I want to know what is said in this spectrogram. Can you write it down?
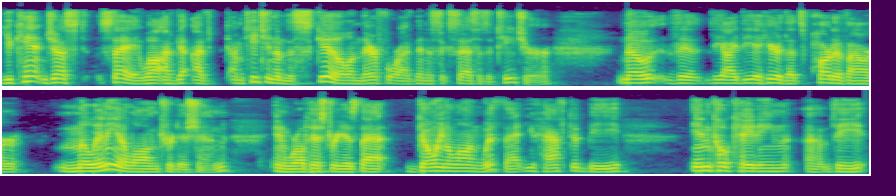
You can't just say, well, I've got, I've, I'm teaching them the skill and therefore I've been a success as a teacher. No, the, the idea here that's part of our millennia long tradition in world history is that going along with that, you have to be inculcating uh, the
